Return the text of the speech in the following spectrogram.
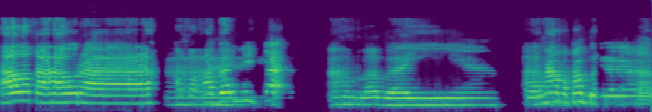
Halo Kak Haura. Apa kabar nih Kak? Alhamdulillah baik. Karena apa kabar?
